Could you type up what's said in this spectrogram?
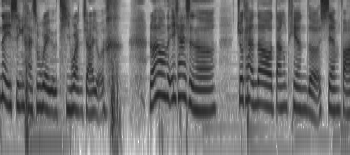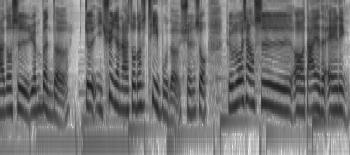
内心还是为了 T1 加油。然后一开始呢。就看到当天的先发都是原本的，就以去年来说都是替补的选手，比如说像是呃打野的 A 零，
